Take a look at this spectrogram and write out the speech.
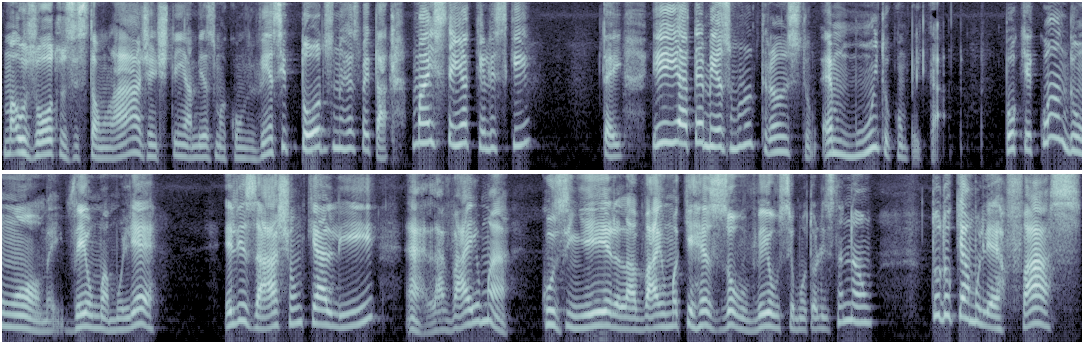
Mas os outros estão lá, a gente tem a mesma convivência e todos me respeitaram. Mas tem aqueles que têm. E até mesmo no trânsito. É muito complicado. Porque quando um homem vê uma mulher, eles acham que ali, ah, lá vai uma cozinheira, lá vai uma que resolveu ser motorista. Não. Tudo que a mulher faz,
